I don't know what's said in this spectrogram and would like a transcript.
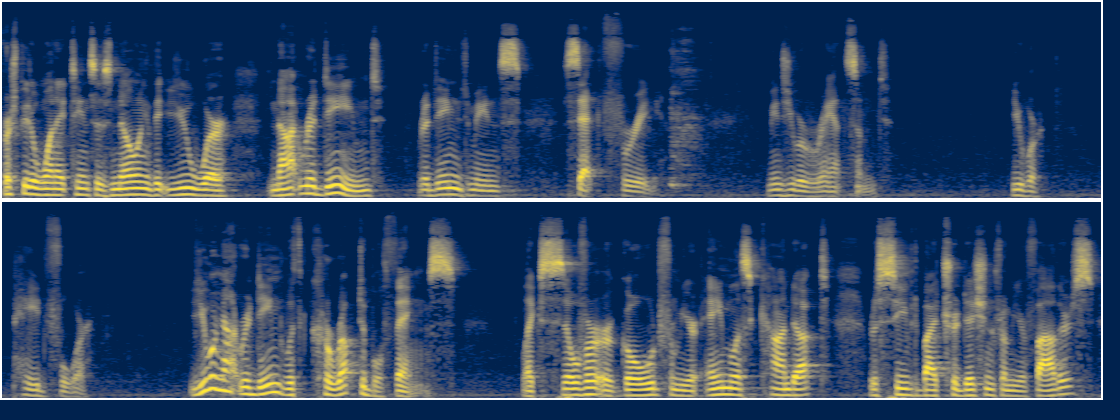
First Peter 1:18 says knowing that you were not redeemed redeemed means set free it means you were ransomed you were paid for you were not redeemed with corruptible things like silver or gold from your aimless conduct received by tradition from your fathers.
